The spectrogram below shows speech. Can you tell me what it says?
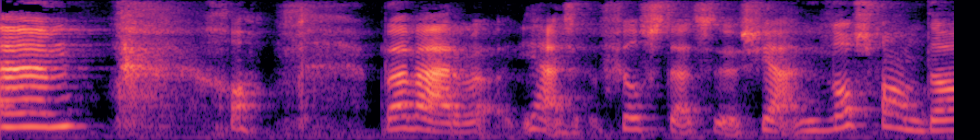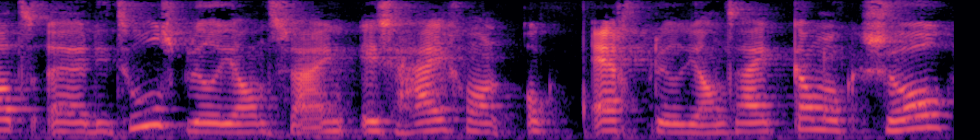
Um, goh, waar waren we? Ja, veel stats dus. Ja, los van dat uh, die tools briljant zijn, is hij gewoon ook echt briljant. Hij kan ook zo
